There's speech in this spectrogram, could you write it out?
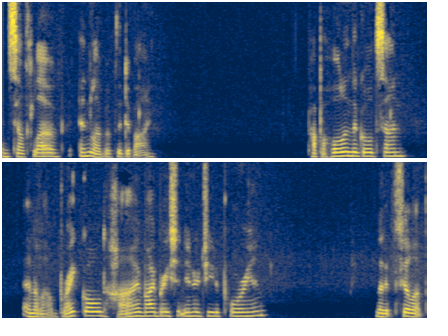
and self love and love of the divine. Pop a hole in the gold sun and allow bright gold, high vibration energy to pour in. Let it fill up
